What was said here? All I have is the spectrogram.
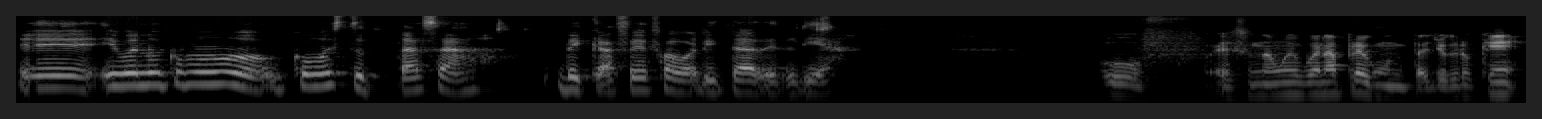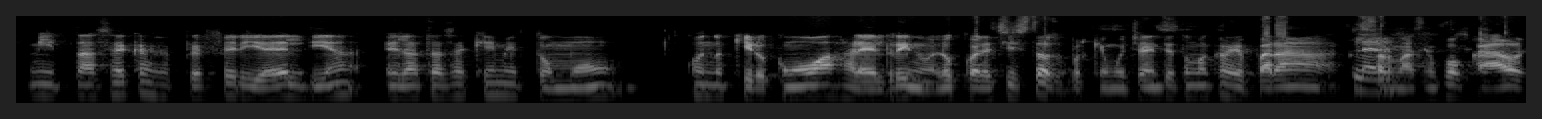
Eh, y bueno, ¿cómo, ¿cómo es tu taza de café favorita del día? Uf, es una muy buena pregunta. Yo creo que mi taza de café preferida del día es la taza que me tomo cuando quiero como bajar el ritmo, lo cual es chistoso porque mucha gente toma café para estar más enfocado.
